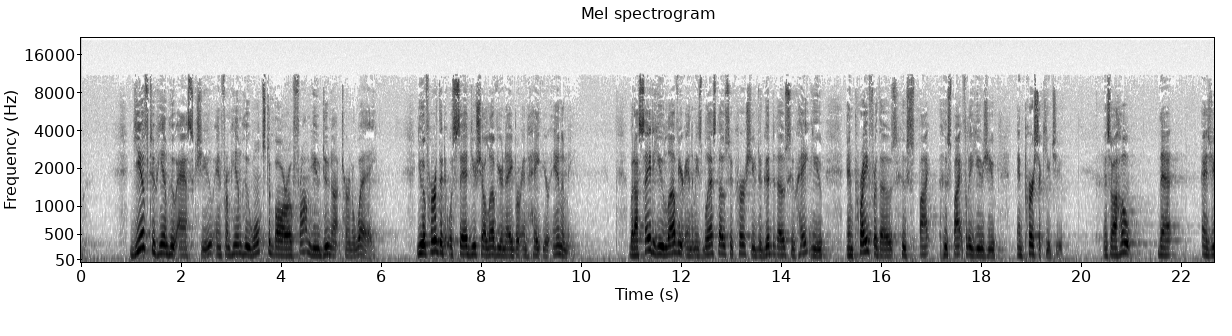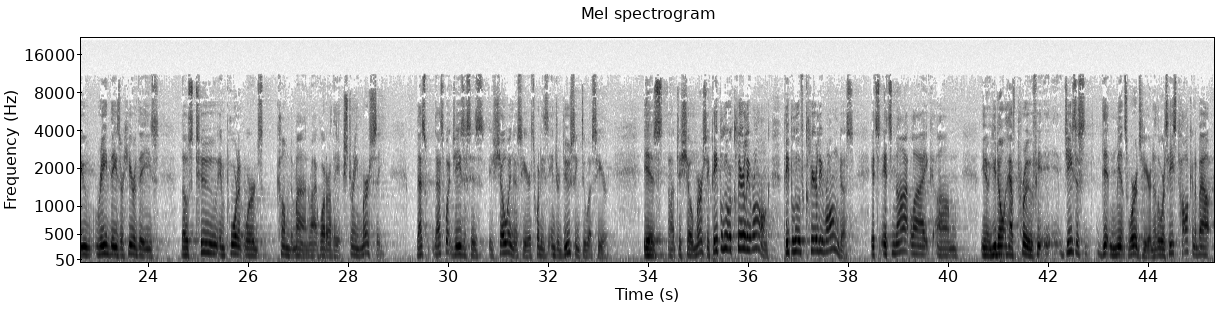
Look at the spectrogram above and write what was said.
Give to him who asks you, and from him who wants to borrow from you, do not turn away. You have heard that it was said, You shall love your neighbor and hate your enemy. But I say to you, love your enemies, bless those who curse you, do good to those who hate you and pray for those who, spite, who spitefully use you and persecute you. And so I hope that as you read these or hear these, those two important words come to mind, right? What are they? Extreme mercy. That's, that's what Jesus is, is showing us here. It's what he's introducing to us here, is uh, to show mercy. People who are clearly wrong, people who have clearly wronged us. It's, it's not like, um, you know, you don't have proof. He, Jesus didn't mince words here. In other words, he's talking about,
